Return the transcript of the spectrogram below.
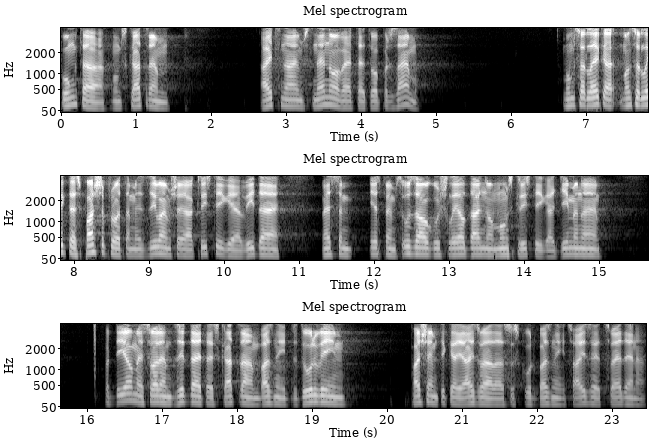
punktā mums katram aicinājums nenovērtēt to par zemu. Mums var, liekā, mums var likties pašsaprotami, mēs dzīvojam šajā kristīgajā vidē. Mēs esam iespējams uzauguši liela daļa no mums kristīgā ģimenē. Par Dievu mēs varam dzirdēt aiz katrām baznīcas durvīm. Pašiem tikai aizvēlēties, uz kuru baznīcu aiziet svētdienā.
